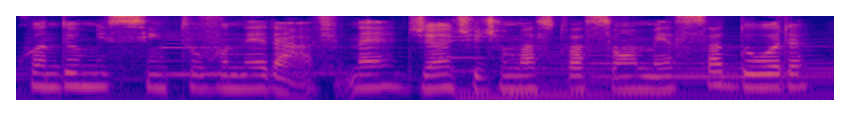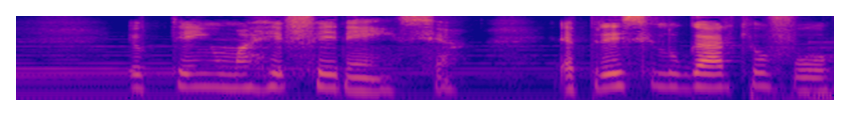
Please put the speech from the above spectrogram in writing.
quando eu me sinto vulnerável, né, diante de uma situação ameaçadora, eu tenho uma referência. É para esse lugar que eu vou.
